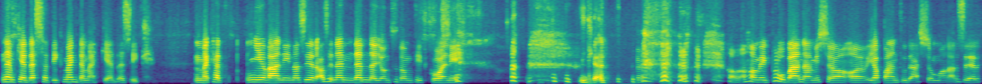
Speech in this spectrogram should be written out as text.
nem kérdezhetik meg, de megkérdezik. Meg hát nyilván én azért, azért nem, nem nagyon tudom titkolni Igen. ha, ha még próbálnám is a, a japán tudásommal, azért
